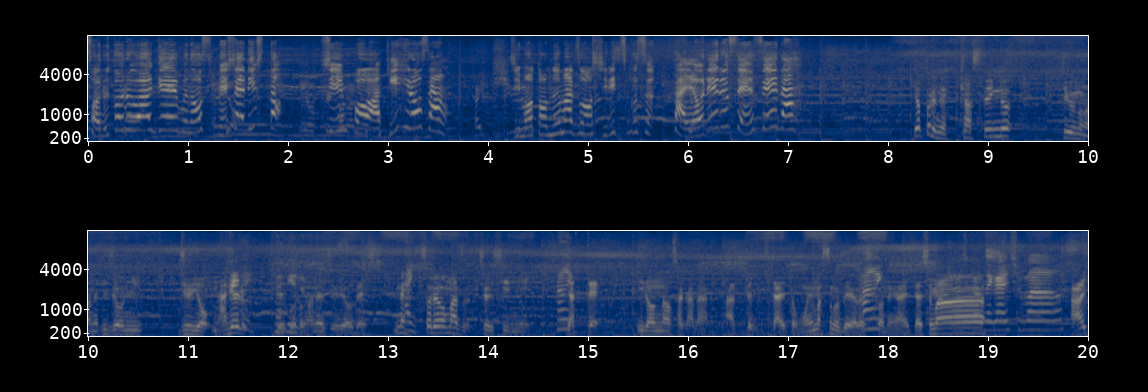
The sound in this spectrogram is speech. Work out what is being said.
ソルトルアーゲームのスペシャリスト新保明宏さん。地元沼津を知り尽くす頼れる先生だ。やっぱりねキャスティングっていうのがね非常に重要。投げるっていうことがね重要です。ね、はい。それをまず中心にやって、い、ろんなお魚あっていきたいと思いますのでよろしくお願いいたします、お願いします。はい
